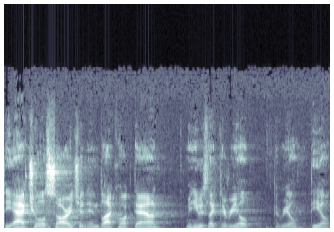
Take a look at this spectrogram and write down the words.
the actual sergeant in Black Hawk Down. I mean, he was like the real, the real deal.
